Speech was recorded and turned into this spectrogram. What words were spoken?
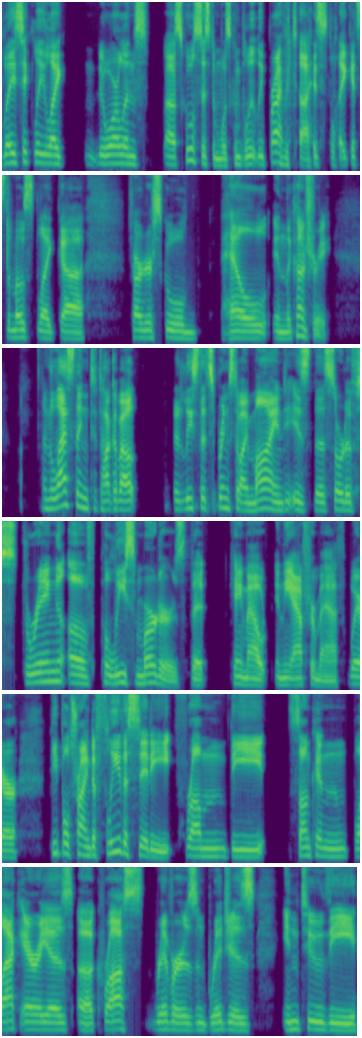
basically like New Orleans uh, school system was completely privatized. like it's the most like uh, charter school hell in the country. And the last thing to talk about, at least that springs to my mind, is the sort of string of police murders that came out in the aftermath, where people trying to flee the city from the sunken black areas across rivers and bridges into the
